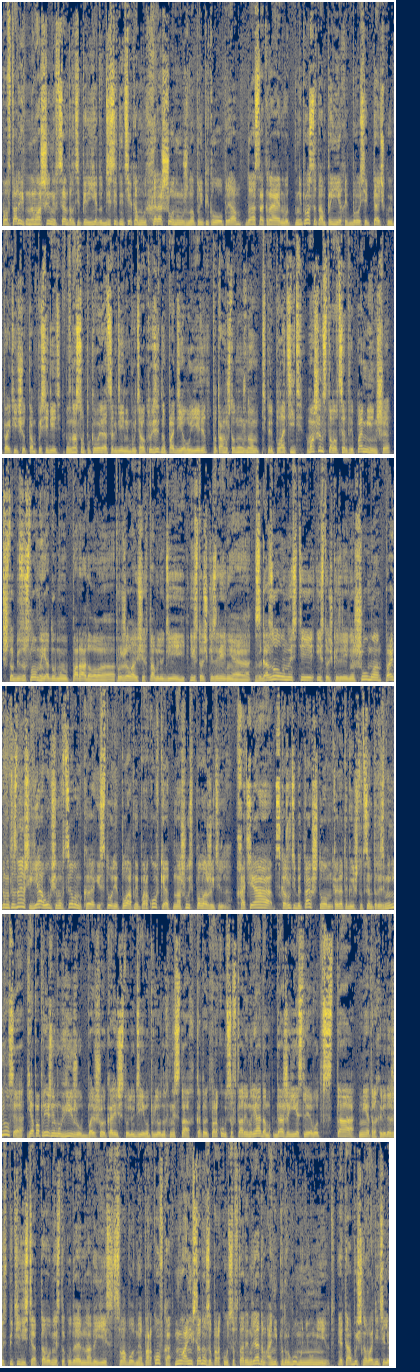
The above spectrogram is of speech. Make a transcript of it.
Во-вторых, на машины в центр теперь едут действительно те, кому хорошо нужно, припекло прям, да, с окраин. Вот не просто там приехать, бросить тачку и пойти что-то там посидеть, в носу поковыряться где-нибудь, а кто действительно по делу едет, потому что нужно теперь платить. Машин стало в центре поменьше, что, безусловно, я думаю, порадовало порадовало проживающих там людей и с точки зрения загазованности, и с точки зрения шума. Поэтому, ты знаешь, я, в общем и в целом, к истории платной парковки отношусь положительно. Хотя, скажу тебе так, что, когда ты говоришь, что центр изменился, я по-прежнему вижу большое количество людей в определенных местах, которые паркуются вторым рядом, даже если вот в 100 метрах или даже в 50 от того места, куда им надо, есть свободная парковка, ну, они все равно запаркуются вторым рядом, они по-другому не умеют. Это обычно водители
